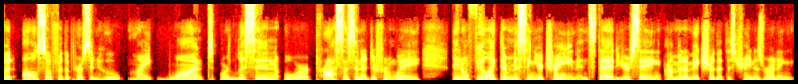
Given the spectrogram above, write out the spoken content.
but also for the person who might want or listen or process in a different way. They don't feel like they're missing your train. Instead, you're saying, I'm going to make sure that this train is running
